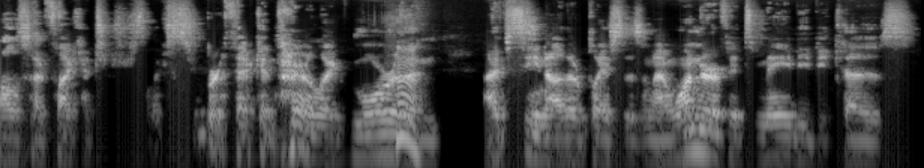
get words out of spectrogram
olive-sided flycatchers, like super thick in there, like more huh. than I've seen other places. And I wonder if it's maybe because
